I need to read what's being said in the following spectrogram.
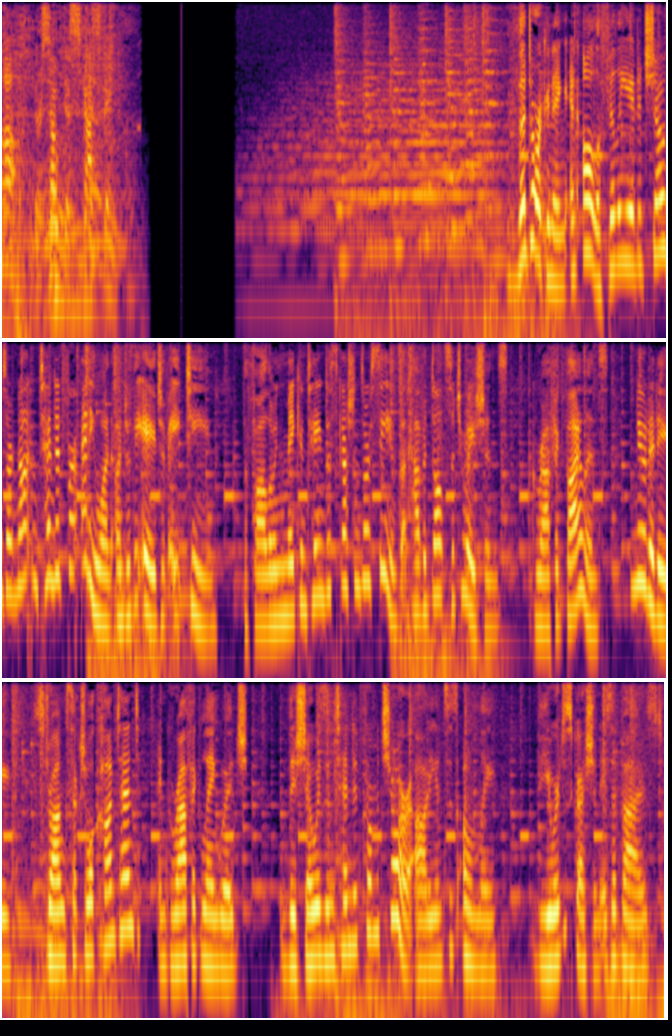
Oh, they're so disgusting. The Dorkening and all affiliated shows are not intended for anyone under the age of 18. The following may contain discussions or scenes that have adult situations, graphic violence, nudity, strong sexual content, and graphic language. This show is intended for mature audiences only. Viewer discretion is advised.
